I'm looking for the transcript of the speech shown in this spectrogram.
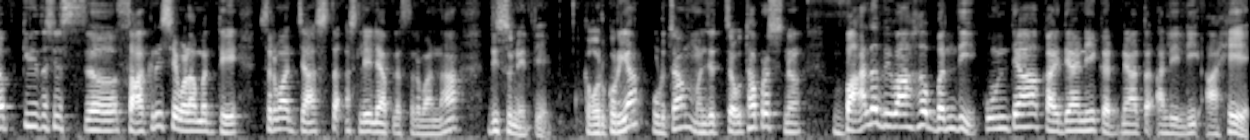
तपकिरी तसेच सागरी शेवाळामध्ये सर्वात जास्त असलेले आपल्या सर्वांना दिसून येते. कव्हर करूया. पुढचा म्हणजे चौथा प्रश्न बालविवाह बंदी कोणत्या कायद्याने करण्यात आलेली आहे?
